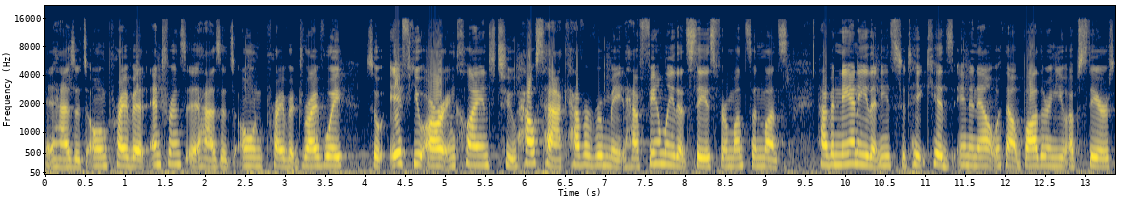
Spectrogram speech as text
It has its own private entrance. It has its own private driveway. So if you are inclined to house hack, have a roommate, have family that stays for months and months, have a nanny that needs to take kids in and out without bothering you upstairs,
